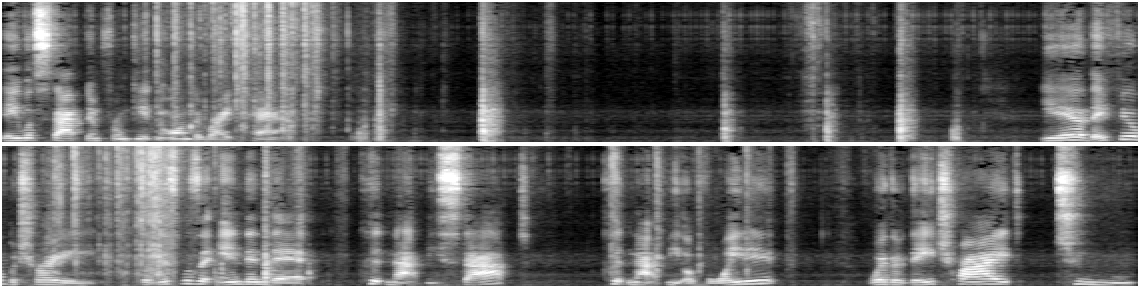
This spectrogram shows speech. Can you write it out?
They would stop them from getting on the right path. Yeah, they feel betrayed. But this was an ending that could not be stopped, could not be avoided. Whether they tried to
